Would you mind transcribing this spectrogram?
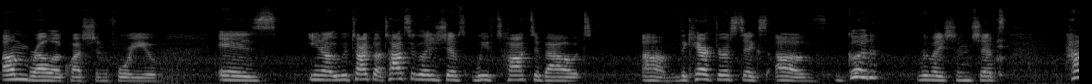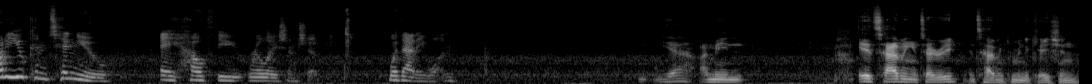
umbrella question for you is, you know, we've talked about toxic relationships. We've talked about um, the characteristics of good relationships. How do you continue a healthy relationship with anyone? Yeah, I mean, it's having integrity, it's having communication,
